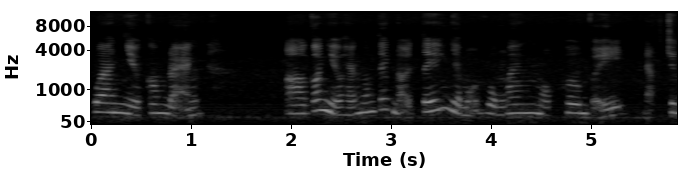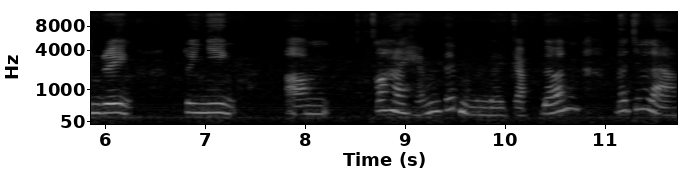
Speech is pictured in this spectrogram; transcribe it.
qua nhiều công đoạn. À, có nhiều hãng mắm tép nổi tiếng và mỗi vùng mang một hương vị đặc trưng riêng. Tuy nhiên, um, có hai hãng mắm mà mình đề cập đến đó chính là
